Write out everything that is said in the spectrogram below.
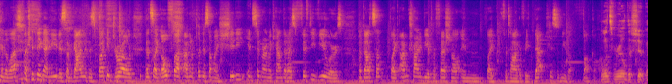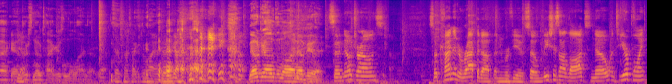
and the last fucking thing I need is some guy with this fucking drone that's like, oh fuck, I'm gonna put this on my shitty Instagram account that has 50 viewers about some like I'm trying to be a professional in like photography. That pisses me the fuck off. Let's reel the shit back in. Yeah. There's no tigers in the lineup. Yeah, there's no tigers in the lineup. There you go. no drones in the lineup either. So no drones. So kind of to wrap it up and review. So leashes on logs, no. And to your point,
